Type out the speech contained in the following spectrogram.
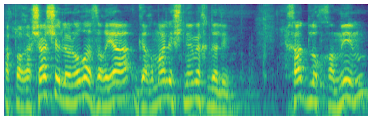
הפרשה של אולור עזריה גרמה לשני מחדלים. אחד, לוחמים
